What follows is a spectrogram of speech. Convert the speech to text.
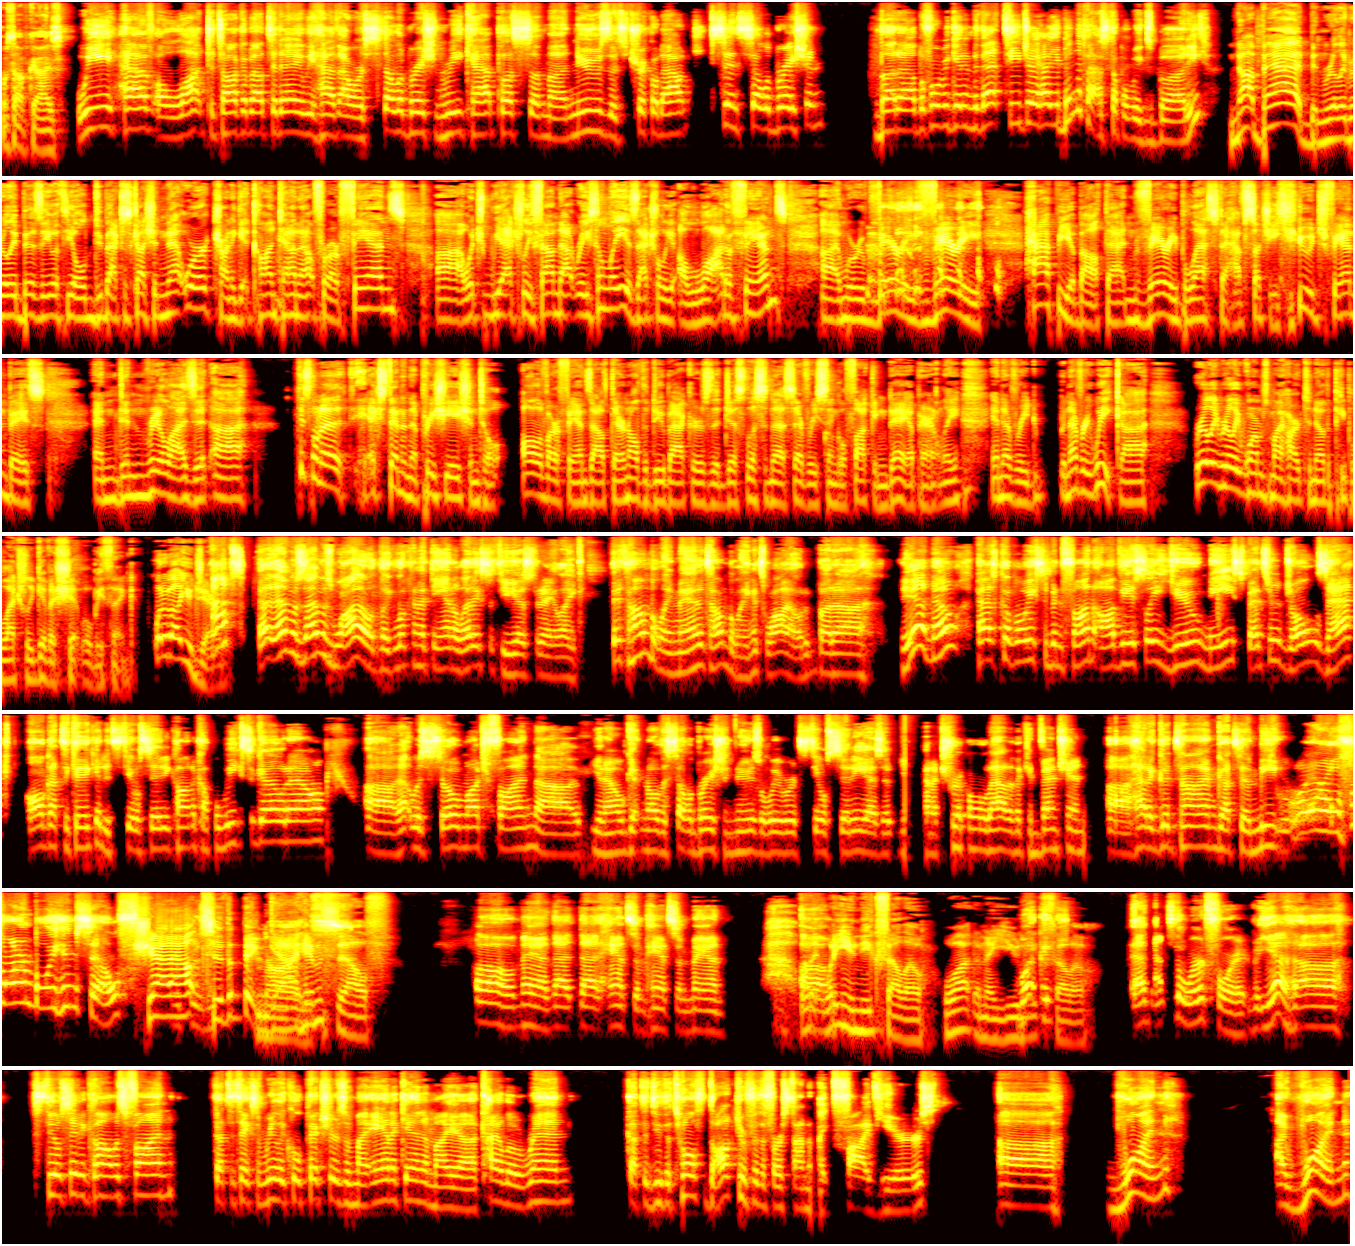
What's up, guys? We have a lot to talk about today. We have our celebration recap plus some uh, news that's trickled out since celebration. But uh, before we get into that, TJ, how you been the past couple weeks, buddy? Not bad. Been really, really busy with the old Dewback Discussion Network, trying to get content out for our fans, uh, which we actually found out recently is actually a lot of fans. Uh, and we're very, very happy about that and very blessed to have such a huge fan base and didn't realize it. Just want to extend an appreciation to all of our fans out there and all the do backers that just listen to us every single fucking day, apparently, and every and every week. Uh, really, really warms my heart to know that people actually give a shit what we think. What about you, Jared? That, that was that was wild. Like looking at the analytics with you yesterday, like it's humbling, man. It's humbling. It's wild. But uh, yeah, no. Past couple weeks have been fun. Obviously, you, me, Spencer, Joel, Zach all got to kick it at Steel City Con a couple weeks ago. Now. Uh, that was so much fun, uh, you know, getting all the celebration news while we were at Steel City as it kind of trickled out of the convention. Uh, had a good time, got to meet Rural Farm Boy himself. Shout out was- to the big guy himself. Oh man, that that handsome, handsome man. What, a, Um, what a unique fellow. What an a unique what is- fellow. That, that's the word for it. But yeah, uh, Steel City Con was fun. Got to take some really cool pictures of my Anakin and my uh, Kylo Ren. Got to do the 12th Doctor for the first time in like five years. Uh, won. I won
